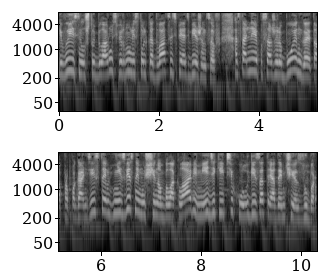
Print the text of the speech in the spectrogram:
и выяснил, что в Беларусь вернулись только 25 беженцев. Остальные пассажиры «Боинга» – это пропагандисты, неизвестные мужчина в балаклаве, медики и психологи из отряда МЧС «Зубр».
